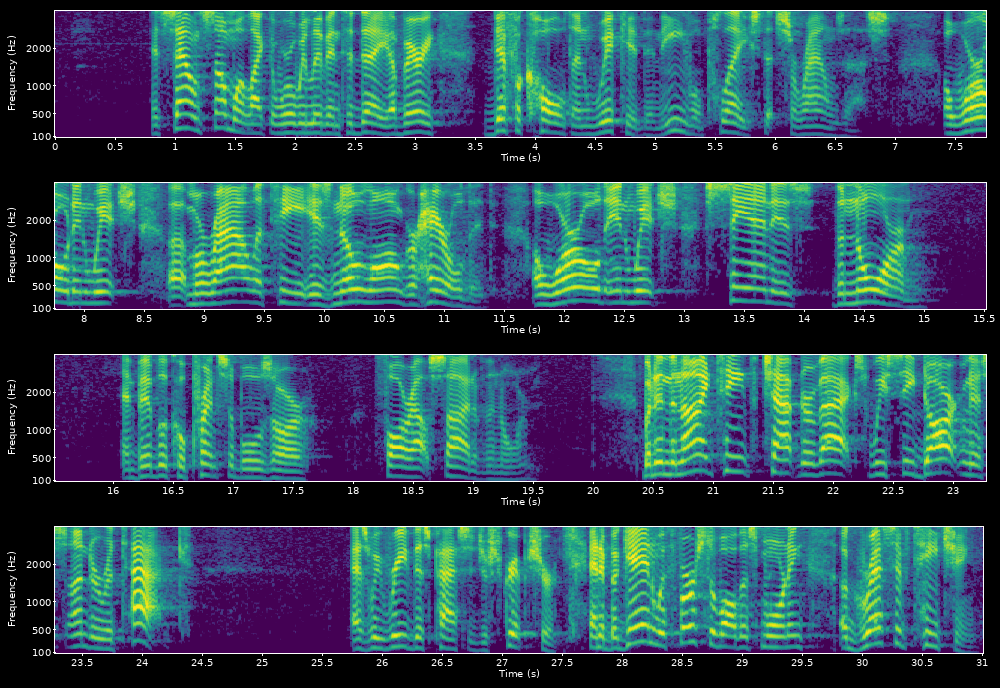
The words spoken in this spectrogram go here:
It sounds somewhat like the world we live in today, a very difficult and wicked and evil place that surrounds us. A world in which uh, morality is no longer heralded a world in which sin is the norm and biblical principles are far outside of the norm. But in the 19th chapter of Acts, we see darkness under attack as we read this passage of Scripture. And it began with, first of all, this morning, aggressive teaching.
